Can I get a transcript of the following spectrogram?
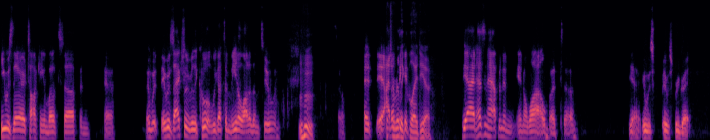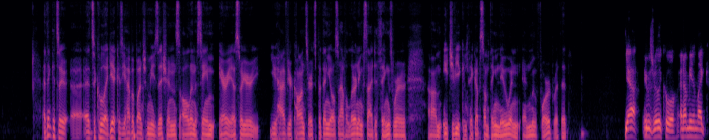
he was there talking about stuff, and yeah, it, w- it was actually really cool. We got to meet a lot of them too. Mm-hmm. It, it I don't a really cool it, idea. Yeah, it hasn't happened in in a while, but uh, yeah, it was it was pretty great. I think it's a uh, it's a cool idea because you have a bunch of musicians all in the same area, so you're you have your concerts, but then you also have a learning side to things where um, each of you can pick up something new and, and move forward with it. Yeah, it was really cool, and I mean, like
